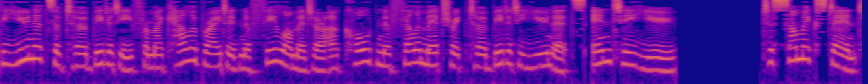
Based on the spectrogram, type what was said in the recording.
The units of turbidity from a calibrated nephelometer are called nephelometric turbidity units NTU. To some extent,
